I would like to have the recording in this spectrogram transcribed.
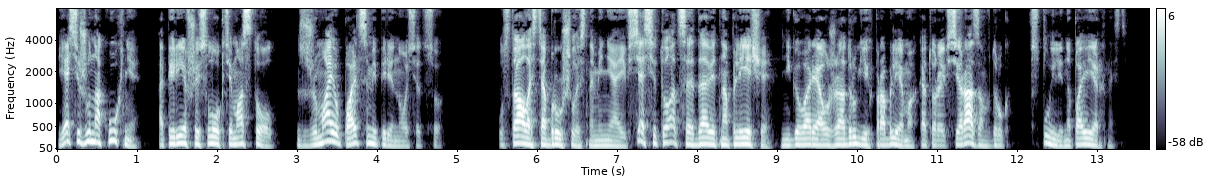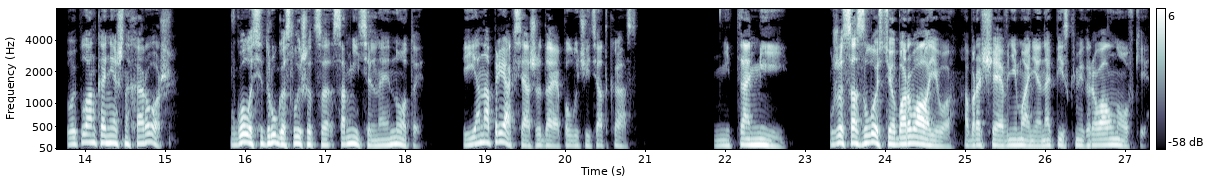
Я сижу на кухне, оперевшись локтем о стол, сжимаю пальцами переносицу. Усталость обрушилась на меня, и вся ситуация давит на плечи, не говоря уже о других проблемах, которые все разом вдруг всплыли на поверхность. Твой план, конечно, хорош. В голосе друга слышатся сомнительные ноты, и я напрягся, ожидая получить отказ. Не томи. Уже со злостью оборвал его, обращая внимание на писк микроволновки.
